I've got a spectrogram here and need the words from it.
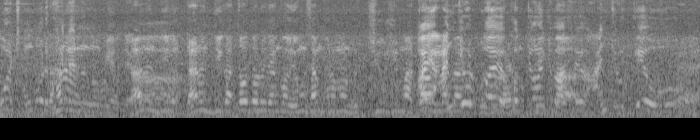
뭘 정보를 나는- 꺼내는 놈이야 내가. 나는 네가 나는 네가 떠들어댄 거 영상 그러면 그 지우지 마. 아니 안 다운받아서 지울 거예요. 할 걱정하지 테니까. 마세요. 안 지울게요. 그래.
